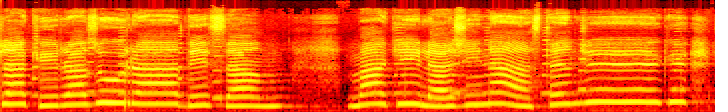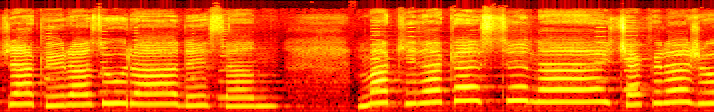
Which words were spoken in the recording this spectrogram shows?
Chakirazura desan, makilagina azten dugu, Chakirazura desan. Makila kestu nahi, txakurajo,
